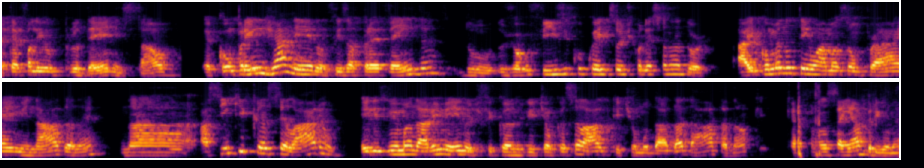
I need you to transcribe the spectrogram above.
Até falei pro Denis e tal. Eu comprei em janeiro, fiz a pré-venda do, do jogo físico com a edição de colecionador. Aí, como eu não tenho Amazon Prime, nada, né? Na... Assim que cancelaram, eles me mandaram e-mail notificando que tinham cancelado, porque tinham mudado a data, não, que era pra lançar em abril, né?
